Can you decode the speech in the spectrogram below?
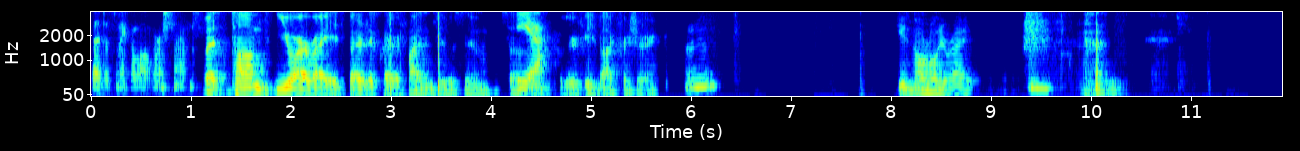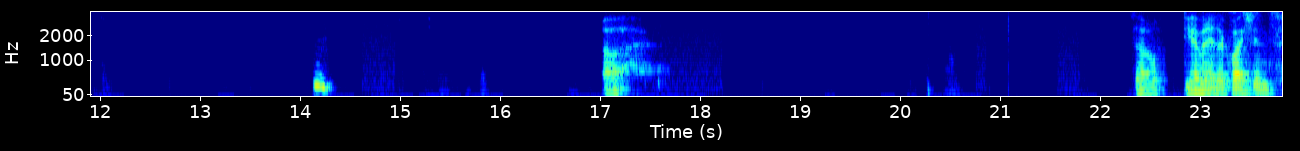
that does make a lot more sense. But Tom, you are right. It's better to clarify than to assume. So yeah, your feedback for sure. Mm-hmm. He's normally right. uh. So, do you have any other questions?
